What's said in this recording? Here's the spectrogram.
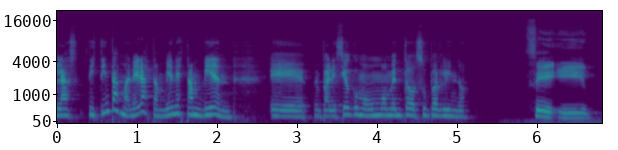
las distintas maneras también están bien. Eh, me pareció como un momento súper lindo. Sí, y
